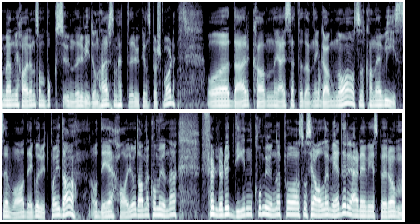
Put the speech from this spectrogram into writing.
Men vi har en sånn boks under videoen her som heter Ukens spørsmål. Og der kan jeg sette den i gang nå, og så kan jeg vise hva det går ut på i dag. Og det har jo da med kommune. Følger du din kommune på sosiale medier, er det vi spør om.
